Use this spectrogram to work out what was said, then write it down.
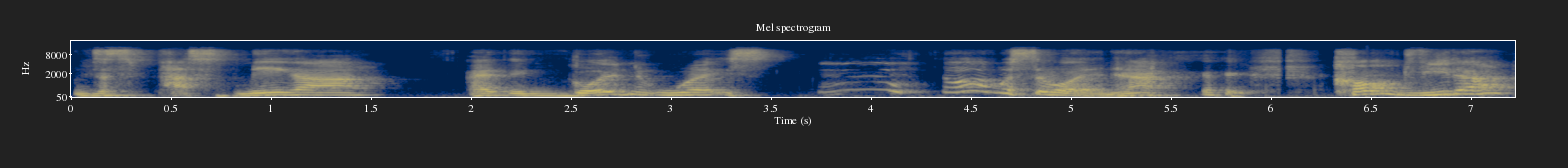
und das passt mega. Halt eine goldene Uhr ist, oh, musst du wollen, ja. Kommt wieder.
